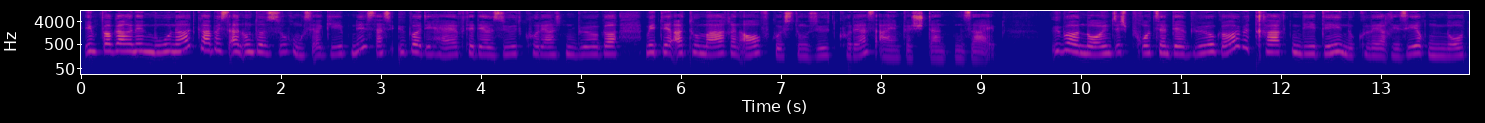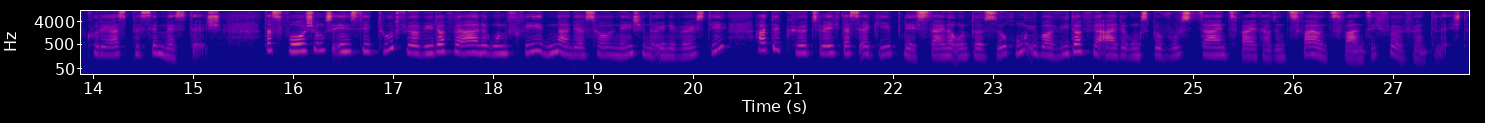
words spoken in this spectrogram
Im vergangenen Monat gab es ein Untersuchungsergebnis, dass über die Hälfte der südkoreanischen Bürger mit der atomaren Aufrüstung Südkoreas einverstanden sei. Über 90 Prozent der Bürger betrachten die Denuklearisierung Nordkoreas pessimistisch. Das Forschungsinstitut für Wiedervereinigung und Frieden an der Seoul National University hatte kürzlich das Ergebnis seiner Untersuchung über Wiedervereinigungsbewusstsein 2022 veröffentlicht.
